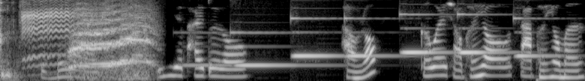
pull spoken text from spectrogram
准备来一场音乐派对喽！好喽，各位小朋友、大朋友们，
